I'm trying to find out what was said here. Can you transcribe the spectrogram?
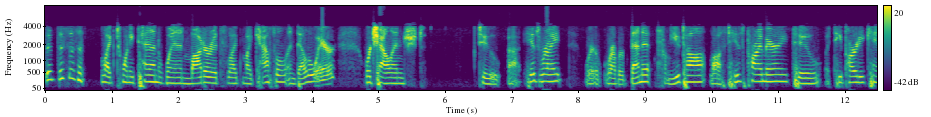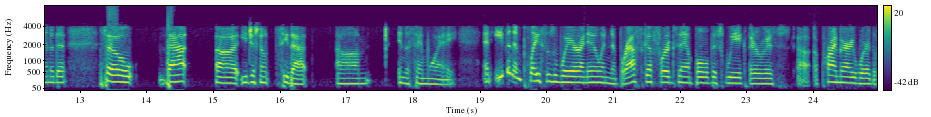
this isn't like 2010 when moderates like Mike Castle in Delaware were challenged to uh, his right, where Robert Bennett from Utah lost his primary to a Tea Party candidate. So that uh, you just don't see that um, in the same way. And even in places where I know in Nebraska, for example, this week there was uh, a primary where the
